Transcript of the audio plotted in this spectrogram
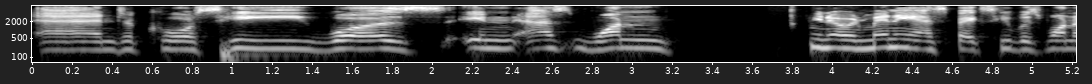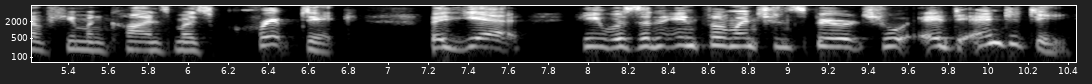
and of course, he was in as one you know, in many aspects, he was one of humankind's most cryptic, but yet he was an influential spiritual ed- entity.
